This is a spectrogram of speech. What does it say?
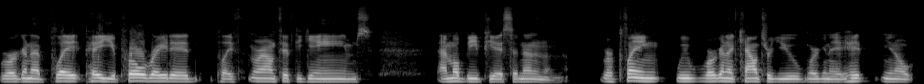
we're gonna play pay you prorated, play around 50 games, MLBPA said no no no no. We're playing we we're gonna counter you. We're gonna hit you know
